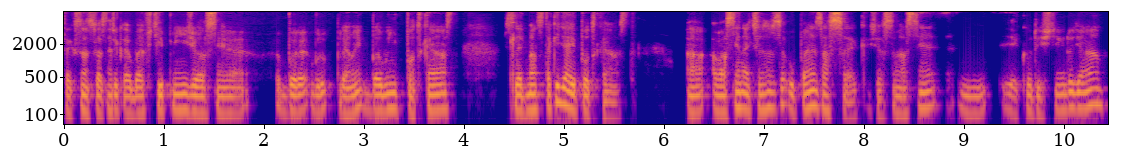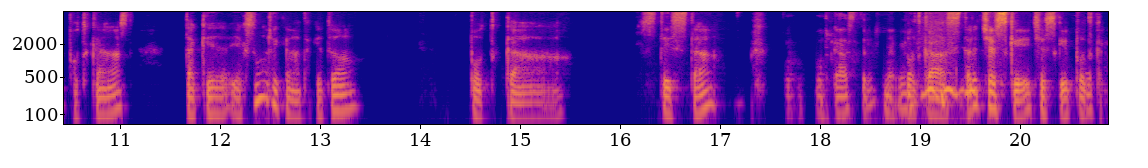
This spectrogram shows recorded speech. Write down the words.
tak jsem si vlastně říkal, že bude vtipný, že vlastně bude, budu, bude, bude mít podcast s lidmi, co taky dělají podcast. A, a vlastně na čem jsem se úplně zasek, že jsem vlastně, jako když někdo dělá podcast, tak je, jak se mu říká, tak je to podcastista? Podcaster, nevím. Podcaster, česky, česky podcast.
